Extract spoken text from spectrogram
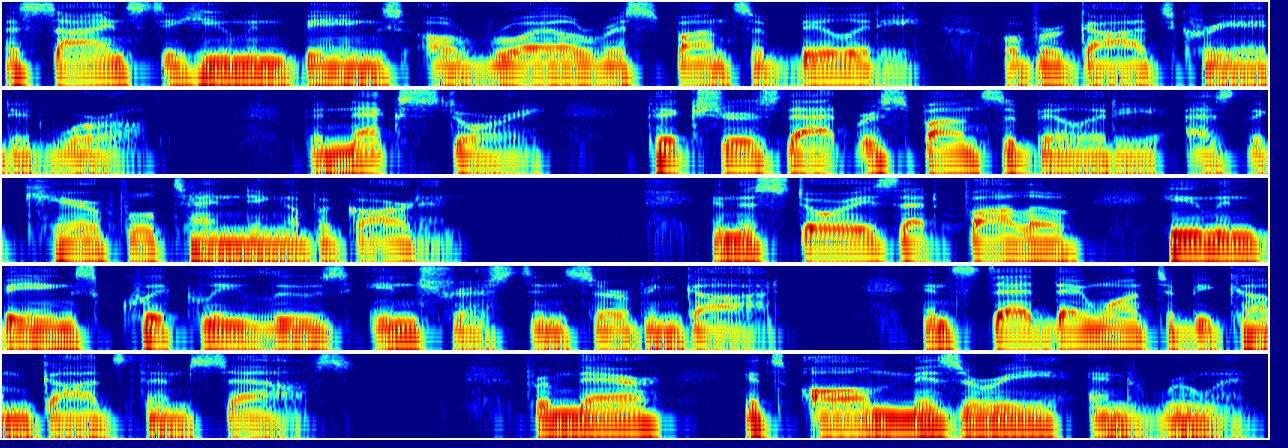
assigns to human beings a royal responsibility over God's created world. The next story pictures that responsibility as the careful tending of a garden. In the stories that follow, human beings quickly lose interest in serving God. Instead, they want to become gods themselves. From there, it's all misery and ruin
